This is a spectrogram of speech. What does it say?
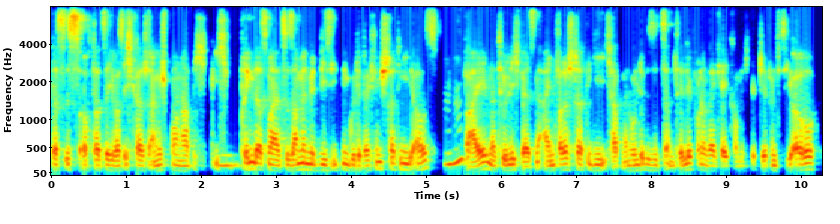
Das ist auch tatsächlich, was ich gerade schon angesprochen habe. Ich, ich mhm. bringe das mal zusammen mit, wie sieht eine gute Backlink-Strategie aus? Mhm. Weil natürlich wäre es eine einfache Strategie. Ich habe meinen Hundebesitzer am Telefon und sage, hey, komm, ich gebe dir 50 Euro und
